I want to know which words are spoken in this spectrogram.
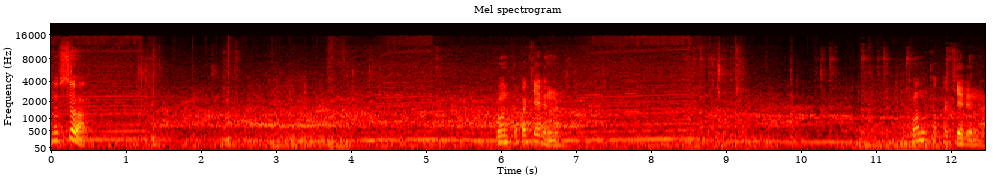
Ну все. Гонка потеряна. Гонка потеряна.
